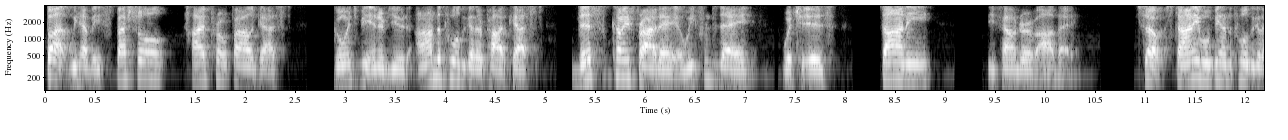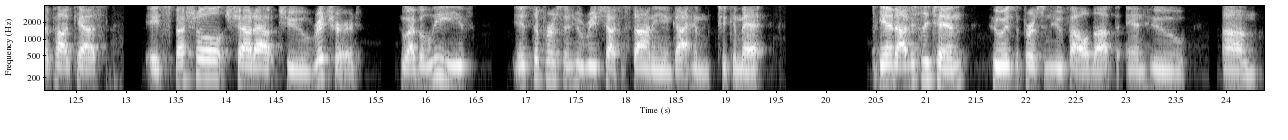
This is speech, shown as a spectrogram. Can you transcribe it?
But we have a special high profile guest going to be interviewed on the Pool Together podcast this coming Friday, a week from today, which is Stani, the founder of Aave. So Stani will be on the Pool Together podcast. A special shout out to Richard, who I believe is the person who reached out to Stani and got him to commit. And obviously Tim, who is the person who followed up and who um,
